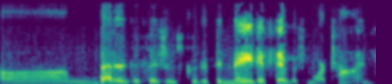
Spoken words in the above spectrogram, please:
um, better decisions could have been made if there was more time.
